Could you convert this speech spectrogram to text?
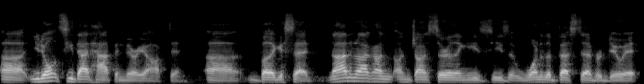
Uh, you don't see that happen very often. Uh, but like I said, not a knock on, on John Sterling. He's he's one of the best to ever do it.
